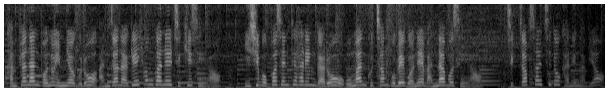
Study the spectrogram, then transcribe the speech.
간편한 번호 입력으로 안전하게 현관을 지키세요. 25% 할인가로 59,900원에 만나보세요. 직접 설치도 가능하며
